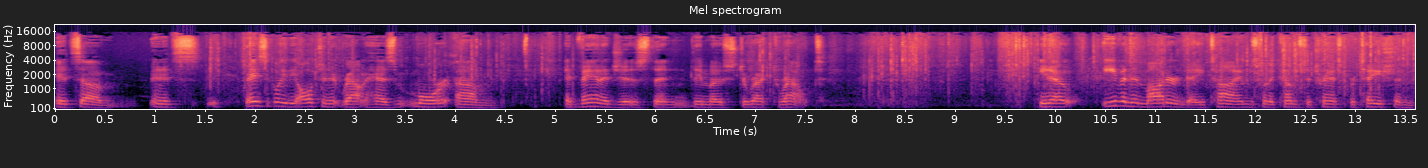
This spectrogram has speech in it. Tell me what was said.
it's um, and it's basically the alternate route has more um, advantages than the most direct route. You know, even in modern day times, when it comes to transportation,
